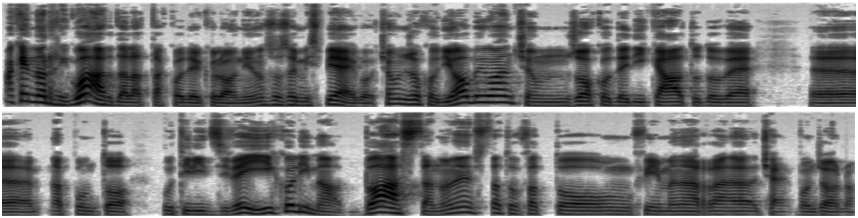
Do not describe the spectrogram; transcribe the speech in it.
ma che non riguarda l'attacco dei cloni. Non so se mi spiego. C'è un gioco di Obi-Wan, c'è un gioco dedicato dove eh, appunto utilizzi veicoli, ma basta. Non è stato fatto un film narrativo, cioè, buongiorno,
